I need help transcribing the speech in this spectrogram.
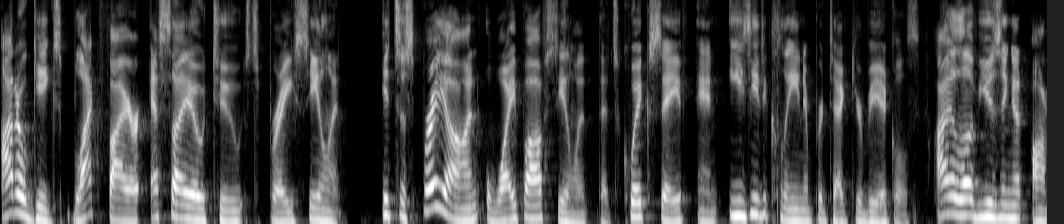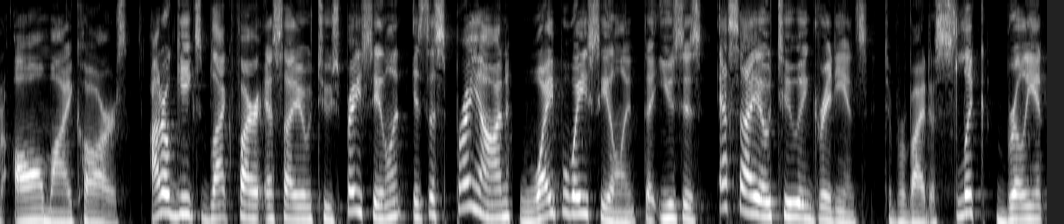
Auto Geeks Blackfire SiO2 spray sealant. It's a spray on wipe off sealant that's quick, safe, and easy to clean and protect your vehicles. I love using it on all my cars. AutoGeek's Blackfire SiO2 spray sealant is a spray on wipe away sealant that uses SiO2 ingredients to provide a slick, brilliant,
